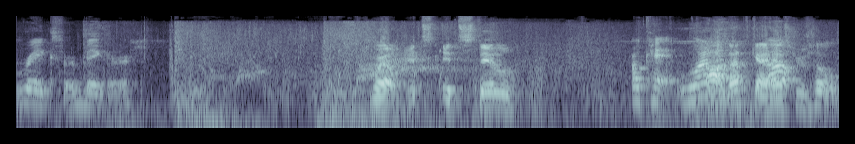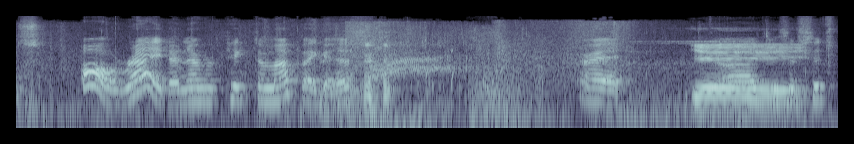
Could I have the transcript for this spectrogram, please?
rakes are bigger. Well, it's it's still Okay, one. ah that guy oh, has results. Oh, right. I never picked them up. I guess. All right. Uh, Yay! God, these are such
